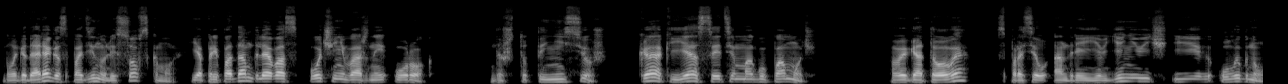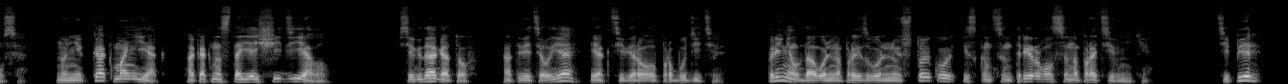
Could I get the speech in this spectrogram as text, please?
благодаря господину Лисовскому я преподам для вас очень важный урок. Да что ты несешь? Как я с этим могу помочь? Вы готовы? спросил Андрей Евгеньевич и улыбнулся, но не как маньяк, а как настоящий дьявол. Всегда готов, ответил я и активировал пробудитель. Принял довольно произвольную стойку и сконцентрировался на противнике. Теперь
